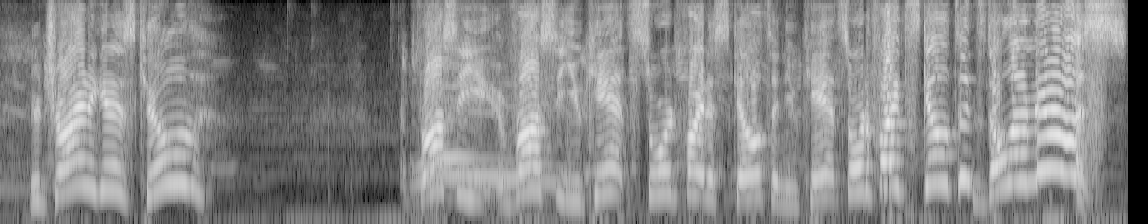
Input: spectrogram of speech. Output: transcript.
You're trying to get us killed? Frosty, Frosty, you can't sword fight a skeleton. You can't sword fight skeletons. Don't let him near us.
